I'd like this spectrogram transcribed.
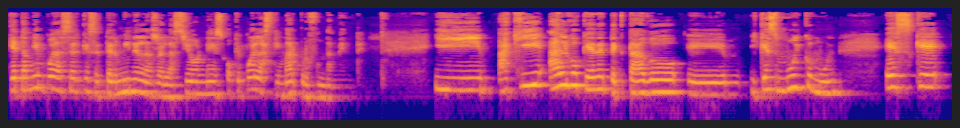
que también puede hacer que se terminen las relaciones o que puede lastimar profundamente. Y aquí algo que he detectado y que es muy común es que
